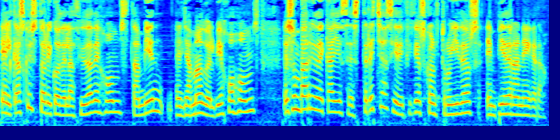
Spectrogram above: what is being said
El casco histórico de la ciudad de Homs, también el llamado el Viejo Homs, es un barrio de calles estrechas y edificios construidos en piedra negra,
